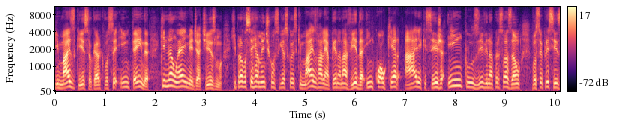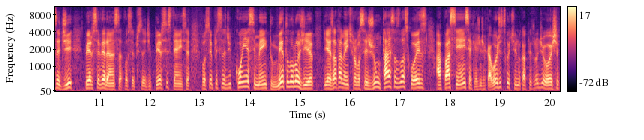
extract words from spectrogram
E mais do que isso, eu quero que você entenda que não é imediatismo, que para você realmente conseguir as coisas que mais valem a pena na vida, em qualquer área que seja, inclusive na persuasão, você precisa de perseverança, você precisa de persistência, você precisa de conhecimento, metodologia, e é exatamente para você juntar essas duas coisas, a paciência que a gente acabou de discutir no capítulo de hoje,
